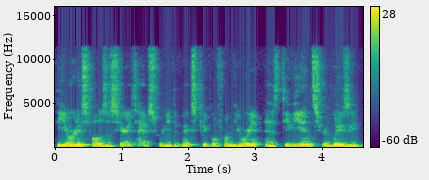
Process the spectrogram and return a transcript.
The artist follows the stereotypes where he depicts people from the Orient as deviants or lazy.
